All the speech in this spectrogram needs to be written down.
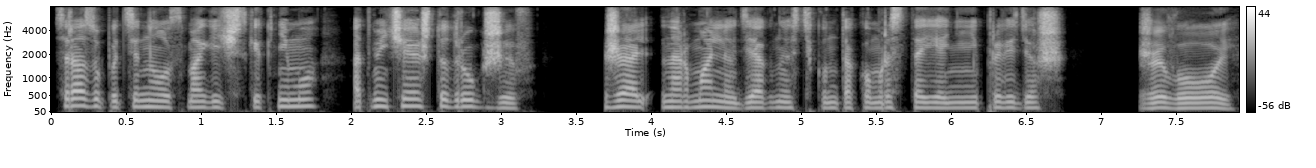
Сразу потянулась магически к нему, отмечая, что друг жив. Жаль, нормальную диагностику на таком расстоянии не проведешь. «Живой»,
